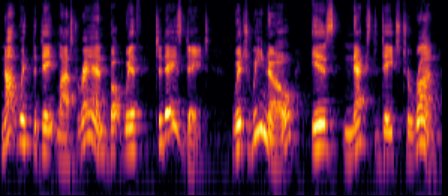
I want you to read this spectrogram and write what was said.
not with the date last ran, but with today's date, which we know is next date to run.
